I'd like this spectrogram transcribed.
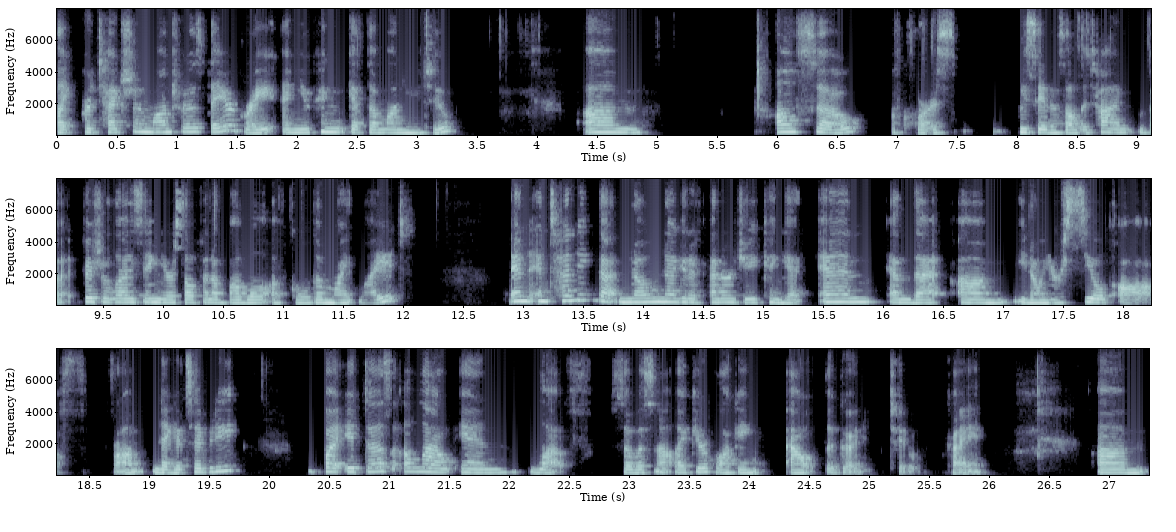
like protection mantras. They are great, and you can get them on YouTube. Um, also, of course, we say this all the time, but visualizing yourself in a bubble of golden white light and intending that no negative energy can get in and that um, you know you're sealed off from negativity but it does allow in love so it's not like you're blocking out the good too okay um,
